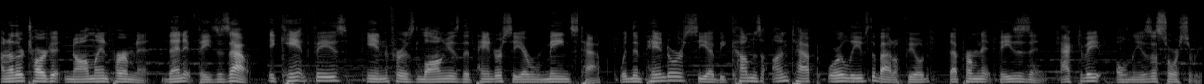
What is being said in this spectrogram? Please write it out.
another target non-land permanent. Then it phases out. It can't phase in for as long as the Pandorcia remains tapped. When the Pandorcia becomes untapped or leaves the battlefield, that permanent phases in. Activate only as a sorcery.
